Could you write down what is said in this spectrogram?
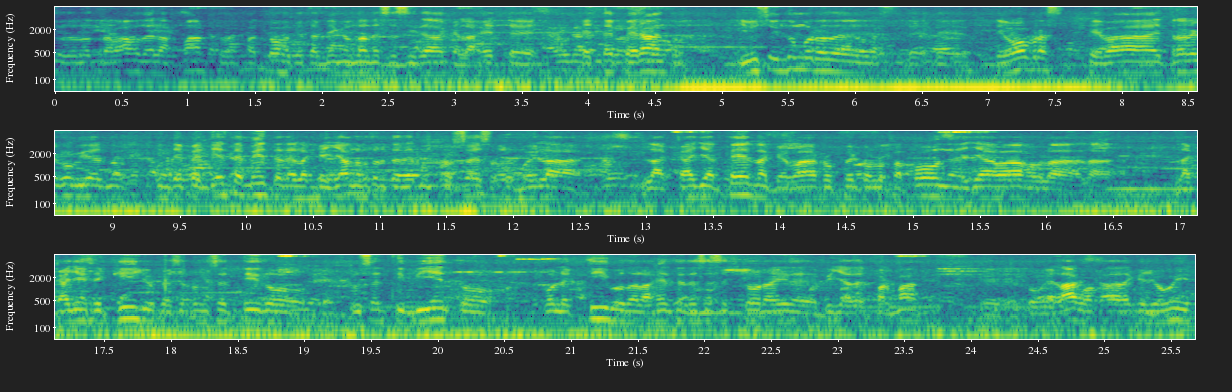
de los trabajos del asfalto en que también es una necesidad que la gente está esperando, y un sinnúmero de, obras que va a entrar el gobierno, independientemente de las que ya nosotros tenemos un proceso, como es la, calle alterna que va a romper con los tapones, allá abajo la, calle Enriquillo, que es un sentido, un sentimiento colectivo de la gente de ese sector ahí de Villa del Palmar, con el agua cada vez que llovía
